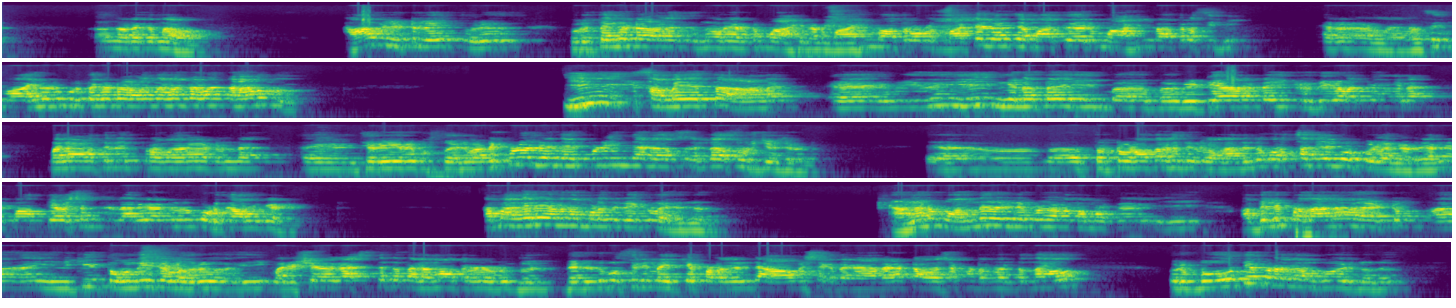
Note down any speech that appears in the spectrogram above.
നടക്കുന്ന ആളാണ് ആ വീട്ടിൽ ഒരു കുരുത്തങ്കട്ട ആൾ എന്ന് പറയാനായിട്ട് മാഹിനാണ്. മാഹിൻ മാത്രമുള്ള മറ്റെല്ലാവരും ജമാത്തുകാരും മാഹിൻ മാത്രം സിബി മാഹിനൊരു കുരുത്തങ്കട്ട ആളെന്നാണ് കാണ- കാണുന്നത്. ഈ സമയത്താണ് ഇത് ഈ ഇങ്ങനത്തെ ഈ വീട്ടുകാരന്റെ ഈ കൃതികളൊക്കെ ഇങ്ങനെ മലയാളത്തിൽ പ്രവാഹമായിട്ടുണ്ട് ചെറിയ ചെറിയ പുസ്തകങ്ങളാണ് ഇപ്പോഴും ഞാൻ ഇപ്പോഴും ഞാൻ എല്ലാം സൂക്ഷിച്ചു വെച്ചിട്ടുണ്ട്. തൊട്ടുകൂടാത്ത രസത്തിലുള്ള അതിന്റെ കുറച്ചധികം കോപ്പികൾ തന്നെ ഉണ്ട് ഞാൻ ഇപ്പൊ അത്യാവശ്യം എല്ലാവരും കൊടുക്കാറൊക്കെ ഉണ്ട്. അപ്പൊ അങ്ങനെയാണ് നമ്മൾ ഇതിലേക്ക് വരുന്നത്. അങ്ങനെ വന്നു കഴിഞ്ഞപ്പോഴാണ് നമുക്ക് ഈ അതിൽ പ്രധാനമായിട്ടും എനിക്ക് തോന്നിയിട്ടുള്ള ഒരു ഈ മനുഷ്യാവകാശത്തിന്റെ തല മാത്രമുള്ള ഒരു ദളിത് മുസ്ലിം ഐക്യപ്പെടലിന്റെ ആവശ്യകത കാലഘട്ടം ആവശ്യപ്പെടുന്നുണ്ടെന്ന ഒരു ബോധ്യപ്പെടൽ നമുക്ക് വരുന്നത്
